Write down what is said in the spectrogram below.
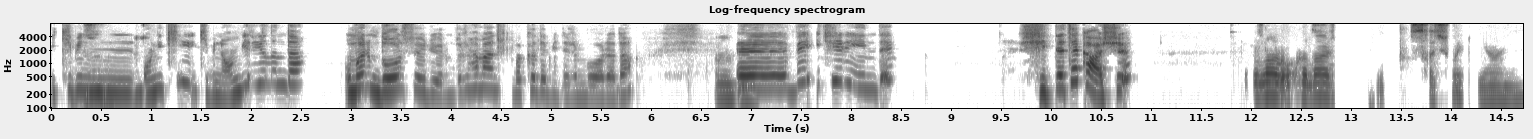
2012-2011 yılında. Umarım doğru söylüyorumdur. Hemen bakabilirim bu arada. Hı hı. Ee, ve içeriğinde şiddete karşı Bunlar o kadar saçma ki yani.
